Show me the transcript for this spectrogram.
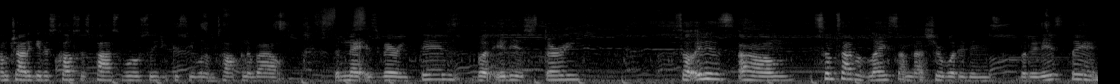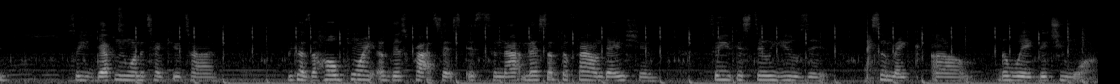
I'm trying to get as close as possible so you can see what I'm talking about. The net is very thin, but it is sturdy so it is um, some type of lace. I'm not sure what it is, but it is thin. So you definitely want to take your time because the whole point of this process is to not mess up the foundation so you can still use it to make um, the wig that you want.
